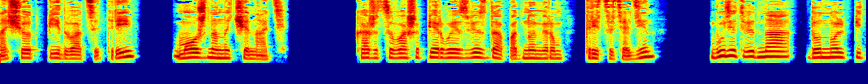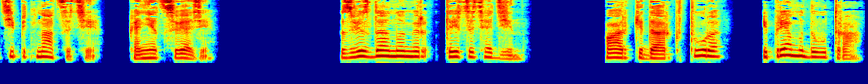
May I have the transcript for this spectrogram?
а счет P-23 можно начинать. Кажется, ваша первая звезда под номером 31 будет видна до 05.15. Конец связи. Звезда номер 31. Парки до Арктура и прямо до утра.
